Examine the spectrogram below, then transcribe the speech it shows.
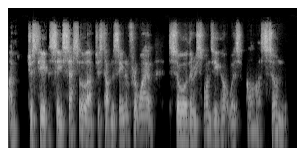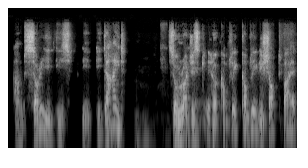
I'm just here to see Cecil. I just haven't seen him for a while. So the response he got was, "Oh, son, I'm sorry, he's he, he died." So Roger's, you know, complete, completely shocked by it.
